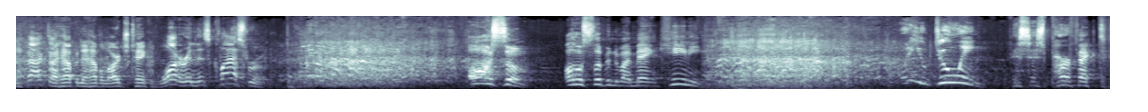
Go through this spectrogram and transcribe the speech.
In fact, I happen to have a large tank of water in this classroom. Awesome! I'll go slip into my mankini. What are you doing? This is perfect.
